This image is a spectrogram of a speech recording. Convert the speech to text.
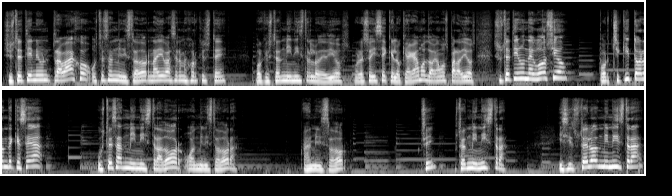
Si usted tiene un trabajo, usted es administrador, nadie va a ser mejor que usted, porque usted administra lo de Dios. Por eso dice que lo que hagamos lo hagamos para Dios. Si usted tiene un negocio, por chiquito o grande que sea, usted es administrador o administradora. Administrador. ¿Sí? Usted administra. Y si usted lo administra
